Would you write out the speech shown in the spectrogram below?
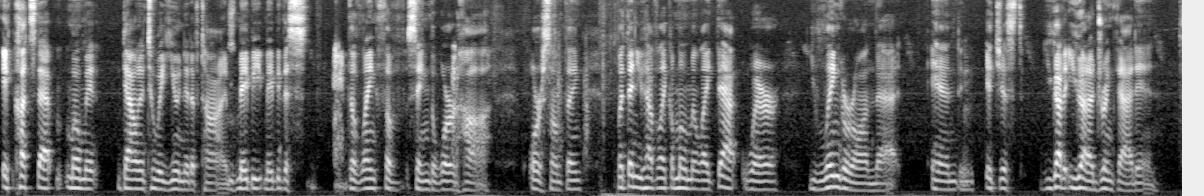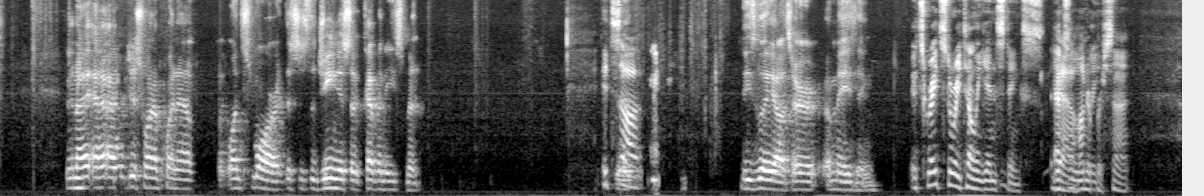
it cuts that moment down into a unit of time. Maybe maybe this the length of saying the word ha or something but then you have like a moment like that where you linger on that and mm-hmm. it just you got to you got to drink that in. And I, I just want to point out once more this is the genius of kevin eastman it's uh these layouts are amazing. It's great storytelling instincts. Absolutely. Yeah, hundred percent.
